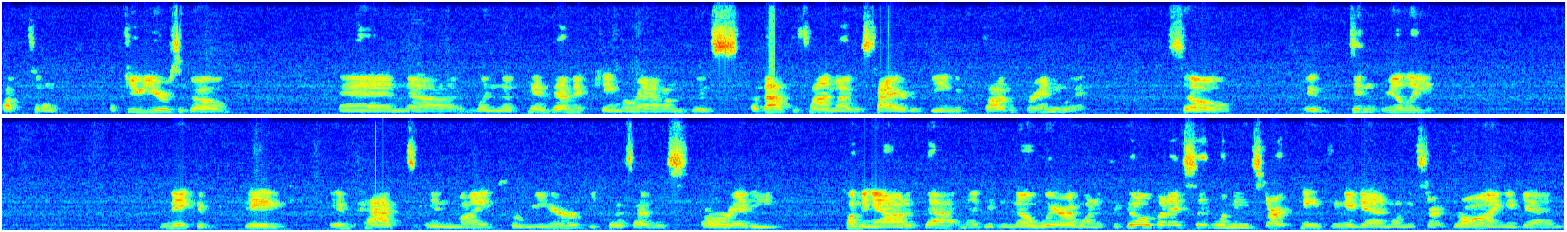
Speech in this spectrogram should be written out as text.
up till a few years ago and uh, when the pandemic came around was about the time I was tired of being a photographer anyway. So it didn't really make a big impact in my career because I was already coming out of that and I didn't know where I wanted to go, but I said, let me start painting again, let me start drawing again.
